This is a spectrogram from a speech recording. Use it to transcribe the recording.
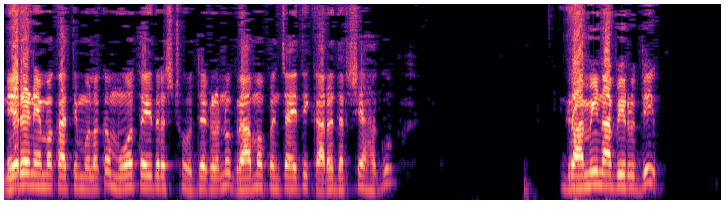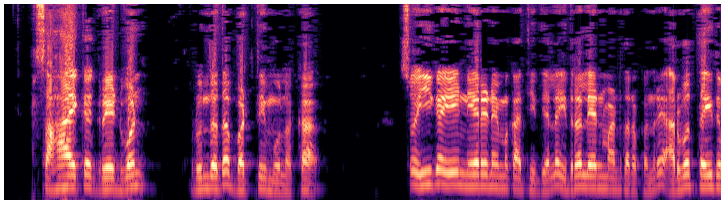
ನೇರ ನೇಮಕಾತಿ ಮೂಲಕ ಮೂವತ್ತೈದರಷ್ಟು ಹುದ್ದೆಗಳನ್ನು ಗ್ರಾಮ ಪಂಚಾಯಿತಿ ಕಾರ್ಯದರ್ಶಿ ಹಾಗೂ ಗ್ರಾಮೀಣಾಭಿವೃದ್ಧಿ ಸಹಾಯಕ ಗ್ರೇಡ್ ಒನ್ ವೃಂದದ ಬಡ್ತಿ ಮೂಲಕ. ಸೊ ಈಗ ಏನ್ ನೇರ ನೇಮಕಾತಿ ಇದೆಯಲ್ಲ ಇದ್ರಲ್ಲಿ ಏನ್ ಮಾಡ್ತಾರಪ್ಪ ಅಂದ್ರೆ ಅರವತ್ತೈದು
